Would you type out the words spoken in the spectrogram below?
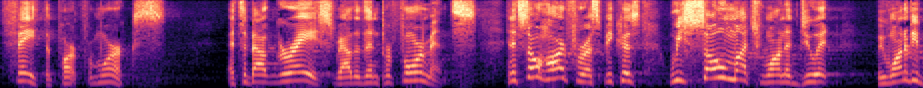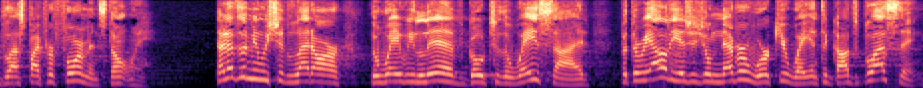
faith apart from works. It's about grace rather than performance. And it's so hard for us because we so much want to do it. We want to be blessed by performance, don't we? That doesn't mean we should let our, the way we live go to the wayside, but the reality is, is you'll never work your way into God's blessing.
